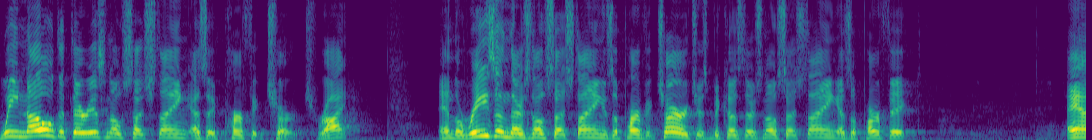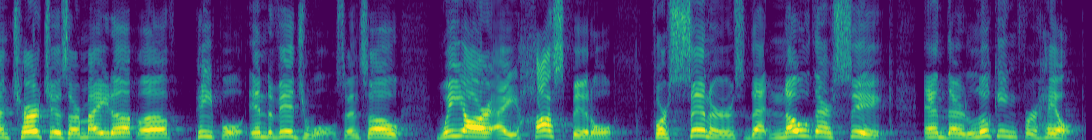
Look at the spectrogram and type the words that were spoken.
we know that there is no such thing as a perfect church, right? And the reason there's no such thing as a perfect church is because there's no such thing as a perfect. And churches are made up of people, individuals. And so we are a hospital for sinners that know they're sick and they're looking for help.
